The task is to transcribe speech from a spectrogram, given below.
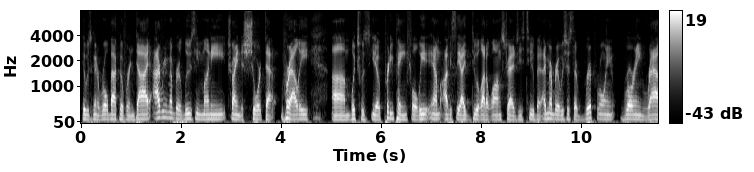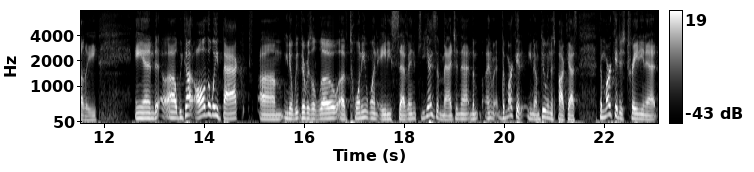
it was going to roll back over and die. I remember losing money trying to short that rally, um, which was you know pretty painful. We um, obviously I do a lot of long strategies too, but I remember it was just a rip roaring roaring rally, and uh, we got all the way back. Um, you know, we, there was a low of 2187. Can you guys imagine that? The, the market, you know, I'm doing this podcast. The market is trading at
